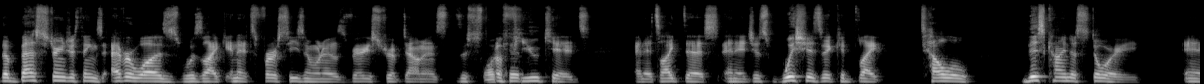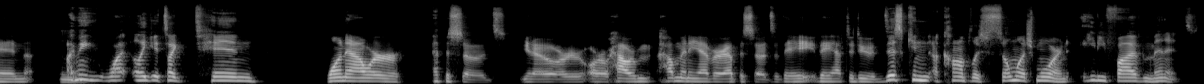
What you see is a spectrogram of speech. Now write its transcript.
the best Stranger Things ever was was like in its first season when it was very stripped down and it's just a kids? few kids, and it's like this, and it just wishes it could like tell this kind of story and I Mm. mean, what like it's like 10 one hour episodes, you know, or or how how many ever episodes that they they have to do. This can accomplish so much more in 85 minutes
